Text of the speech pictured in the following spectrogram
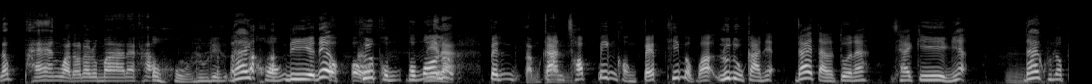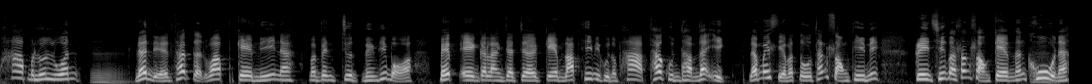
แล้วแพงกว่าดอลลาร์มานะครับ โอ้โห ดูดิ ได้ของดีอะเนี่ยโอ้โหคือผมผมมองนี่แหว่าละเป็นสำคัญการช้อปปิ้งของเป๊ปที่แบบว่าฤดูกาลเนี้ยได้แต่ละตัวนะ แชร์กีอย่างเงี้ยอืมได้คุณภาพมาล้วนอืมๆแล้วเดี๋ยวถ้าเกิดว่าเกมนี้นะ มันเป็นจุดหนึ่งที่บอกว่าเป๊ปเองกำลังจะเจอเกมรับที่มีคุณภาพ ถ้าคุณทำได้อีก แล้วไม่เสียประตูทั้งสองทีมนี้กรีนชีตมาทั้งสองเกมทั้งคู่นะ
